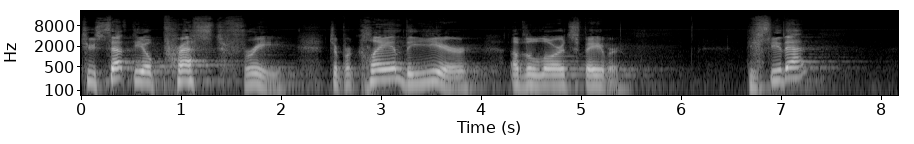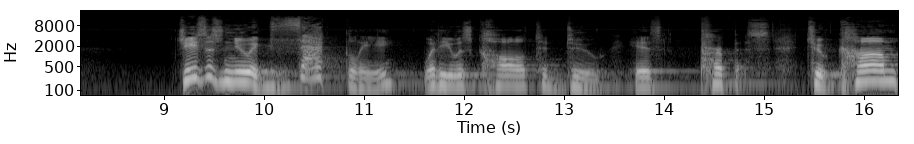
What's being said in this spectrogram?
to set the oppressed free, to proclaim the year of the Lord's favor. Do you see that? Jesus knew exactly what he was called to do, his purpose to come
